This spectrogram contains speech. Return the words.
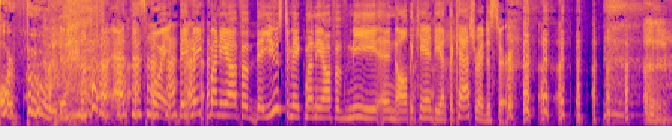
or food at this point. They make money off of they used to make money off of me and all the candy at the cash register.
